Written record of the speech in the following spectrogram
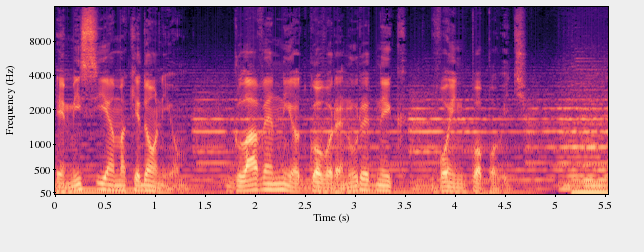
емисија Македониум. Главен и одговорен уредник Воин Поповиќ.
